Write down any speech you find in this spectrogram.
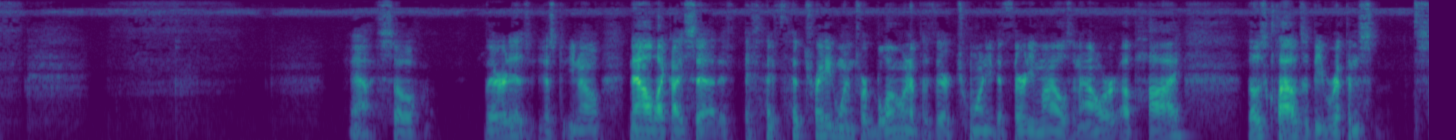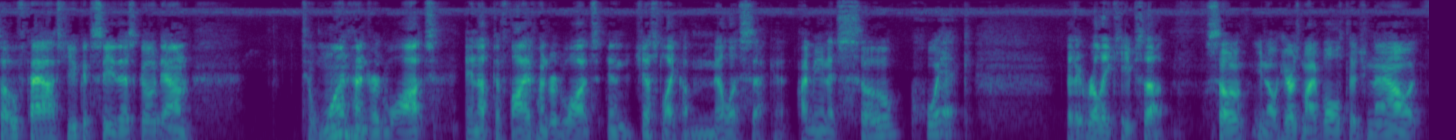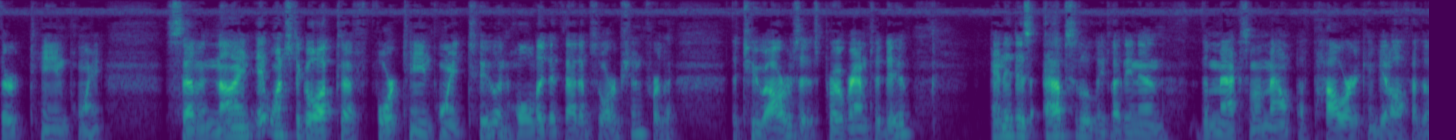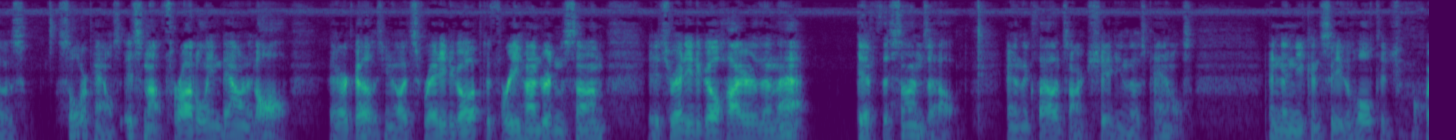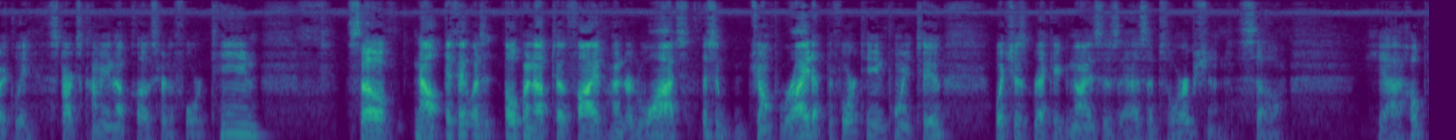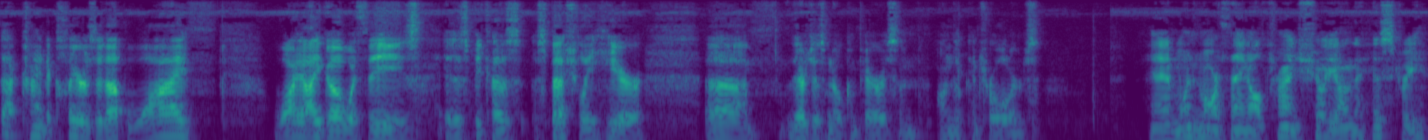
Yeah, so there it is. Just, you know, now, like I said, if, if, if the trade winds were blowing up at their 20 to 30 miles an hour up high, those clouds would be ripping so fast you could see this go down to 100 watts and up to 500 watts in just like a millisecond. I mean, it's so quick that it really keeps up. So, you know, here's my voltage now at 13.79. It wants to go up to 14.2 and hold it at that absorption for the, the two hours that it's programmed to do. And it is absolutely letting in the maximum amount of power it can get off of those solar panels. It's not throttling down at all there it goes. You know, it's ready to go up to 300 and some. It's ready to go higher than that if the sun's out and the clouds aren't shading those panels. And then you can see the voltage quickly starts coming up closer to 14. So now if it would open up to 500 watts, this would jump right up to 14.2, which is recognizes as absorption. So yeah, I hope that kind of clears it up why why I go with these is because, especially here, uh, there's just no comparison on the controllers. And one more thing I'll try and show you on the history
